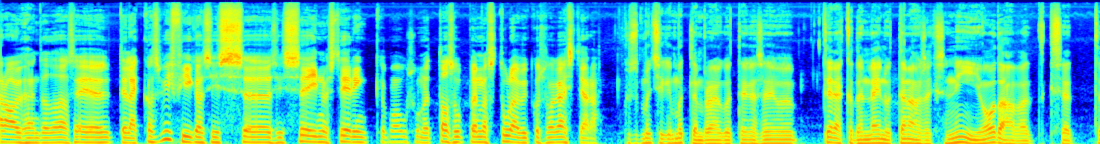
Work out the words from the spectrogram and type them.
ära ühendada see telekas wifi'ga, siis, siis see investeering, ma usun, et tasub ennast tulevikus väga hästi ära. kusjuures ma isegi mõtlen praegu, et ega see ju, telekad on läinud tänaseks nii odavaks, et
